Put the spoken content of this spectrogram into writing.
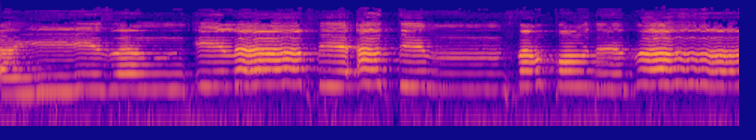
متحيزا إلى فئة فقد بات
